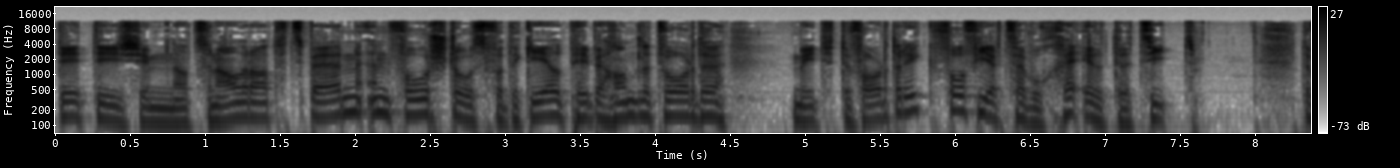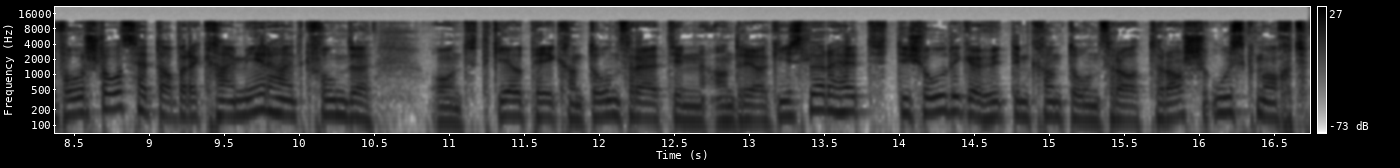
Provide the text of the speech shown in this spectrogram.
Dort ist im Nationalrat zu Bern ein Vorstoß von der GLP behandelt worden, mit der Forderung von 14 Wochen Elternzeit. Der Vorstoß hat aber keine Mehrheit gefunden und die GLP-Kantonsrätin Andrea Gisler hat die Schuldigen heute im Kantonsrat rasch ausgemacht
